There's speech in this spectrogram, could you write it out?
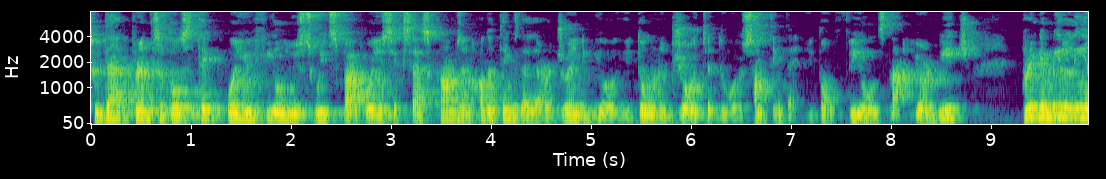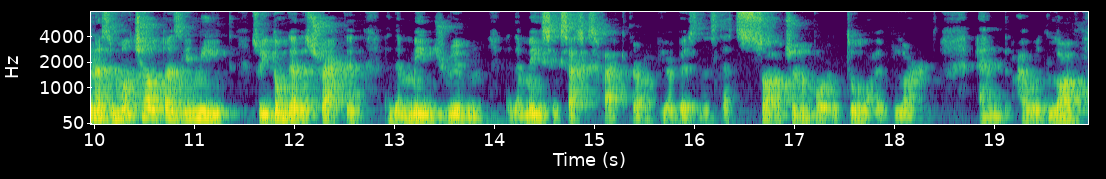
to that principle. Stick where you feel your sweet spot, where your success comes, and other things that are draining you or you don't enjoy to do, or something that you don't feel it's not your niche. Bring immediately in as much help as you need so you don't get distracted in the main driven and the main success factor of your business. That's such an important tool I've learned. And I would love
